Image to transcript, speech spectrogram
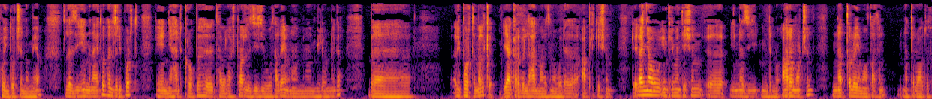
point ኦችን ነው የሚያው ስለዚህ ይህንን አይቶ health report ይህን ያህል crop ህ ተበላሽቷል እዚህ እዚህ ቦታ ላይ ምናምን የሚለውን ነገር በሪፖርት መልክ ያቀርብልሃል ማለት ነው ወደ application ኑ ሌላኛው implementation እነዚህ ምንድነው አረሞችን ነጥሎ የማውጣት ነው ነጥሎ አውጥቶ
